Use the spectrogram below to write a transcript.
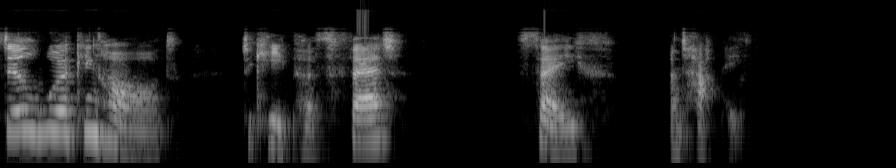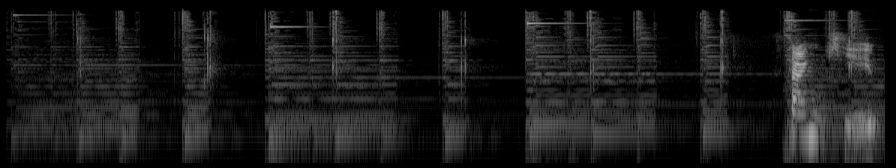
still working hard to keep us fed, safe, and happy. Thank you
